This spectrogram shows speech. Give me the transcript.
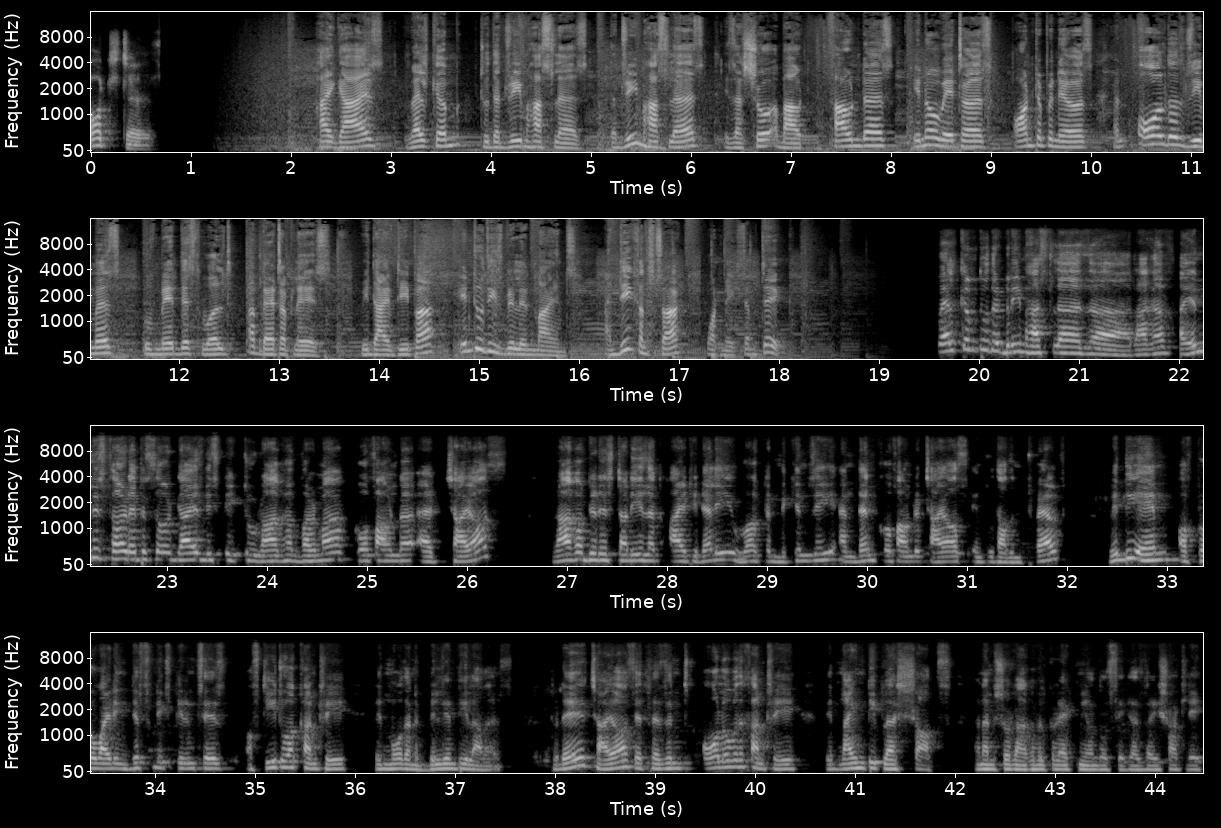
Podsters. Hi, guys. Welcome to The Dream Hustlers. The Dream Hustlers is a show about founders, innovators, entrepreneurs, and all those dreamers who've made this world a better place. We dive deeper into these brilliant minds and deconstruct what makes them tick. Welcome to the Dream Hustlers, uh, Raghav. In this third episode, guys, we speak to Raghav Verma, co founder at Chaayos. Raghav did his studies at IIT Delhi, worked at McKinsey, and then co founded Chaayos in 2012 with the aim of providing different experiences of tea to a country with more than a billion tea lovers. Today, Chaayos is present all over the country with 90 plus shops. And I'm sure Raghav will correct me on those figures very shortly.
